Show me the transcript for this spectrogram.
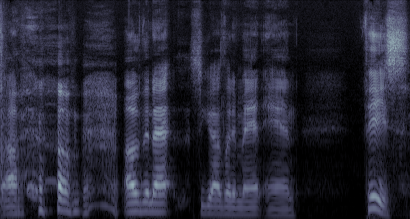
Um, other than that, see you guys later, man, and peace.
